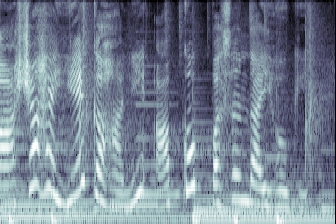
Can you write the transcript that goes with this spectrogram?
आशा है ये कहानी आपको पसंद आई होगी।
